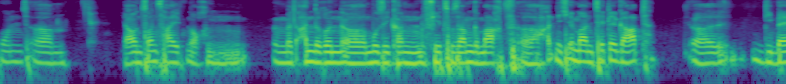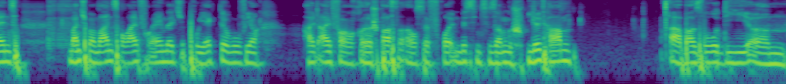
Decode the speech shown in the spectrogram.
und ähm, ja, und sonst halt noch ein, mit anderen äh, Musikern viel zusammen gemacht. Äh, hat nicht immer einen Titel gehabt, äh, die Band. Manchmal waren es auch einfach irgendwelche Projekte, wo wir halt einfach äh, Spaß aus der Freude ein bisschen zusammen gespielt haben. Aber so die, ähm,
